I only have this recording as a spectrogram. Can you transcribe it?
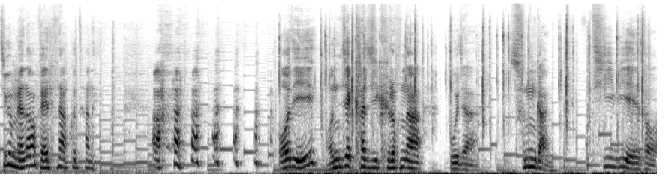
지금 매나가 베리 낳고 타네. 아, 어디 언제까지 그러나 보자. 순간 TV에서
